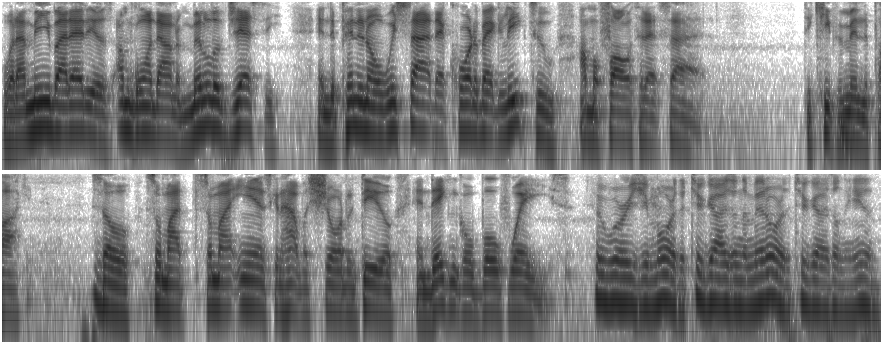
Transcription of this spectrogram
What I mean by that is I'm going down the middle of Jesse, and depending on which side that quarterback leaked to, I'm gonna fall to that side to keep him in the pocket. Hmm. So so my so my ends can have a shorter deal and they can go both ways. Who worries you more, the two guys in the middle or the two guys on the end?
